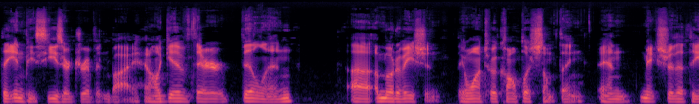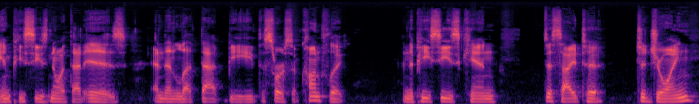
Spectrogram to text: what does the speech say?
the NPCs are driven by, and I'll give their villain uh, a motivation. They want to accomplish something, and make sure that the NPCs know what that is, and then let that be the source of conflict. And the PCs can decide to to join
